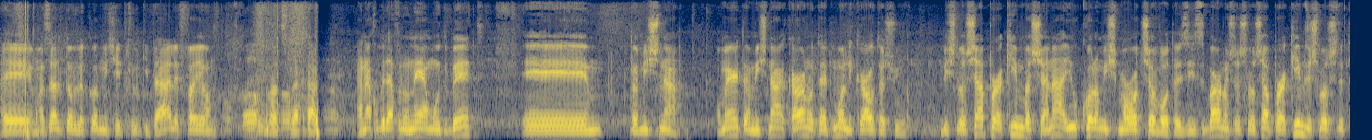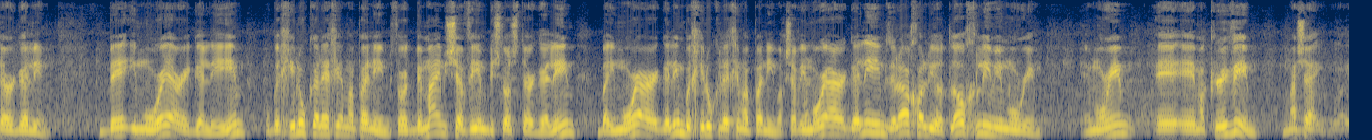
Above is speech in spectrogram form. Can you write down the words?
אה, מזל טוב לכל מי שהתחיל כיתה א' היום, בהצלחה. אנחנו בדף נ"ה עמוד ב' אה, במשנה. אומרת המשנה, קראנו אותה אתמול, נקרא אותה שוב. בשלושה פרקים בשנה היו כל המשמרות שוות. אז הסברנו ששלושה פרקים זה שלושת הרגלים. בהימורי הרגלים ובחילוק הלחם הפנים. זאת אומרת, במה הם שווים בשלושת הרגלים? בהימורי הרגלים ובחילוק לחם הפנים. עכשיו, הימורי הרגלים זה לא יכול להיות, לא אוכלים הימורים. הימורים אה, אה, מקריבים, ש...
